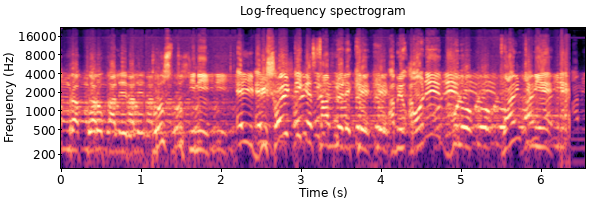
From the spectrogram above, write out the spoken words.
আমরা পরকালের প্রস্তুতি নিই। এই বিষয়টিকে সামনে রেখে আমি অনেকগুলো পয়েন্ট নিয়ে আমি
